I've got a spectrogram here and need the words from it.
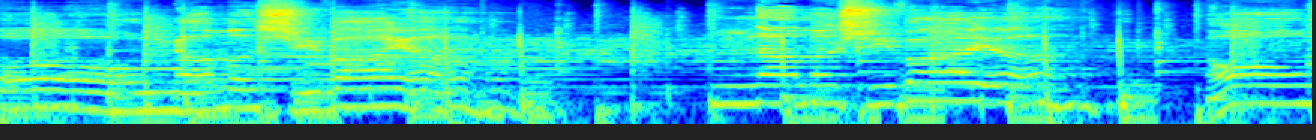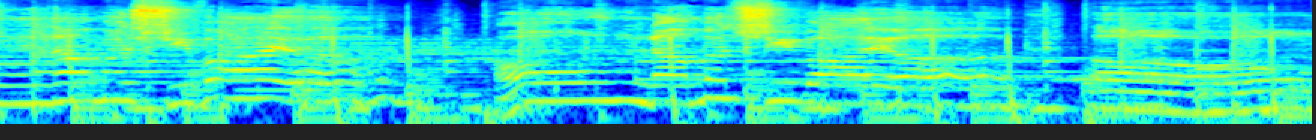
Om Namah Shivaya. Namah Shivaya. Om Namah Shivaya. Om Namah Shivaya. Om.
